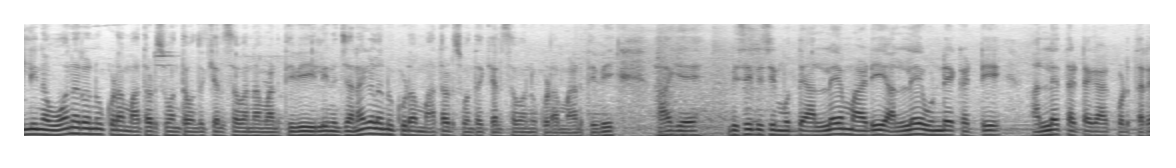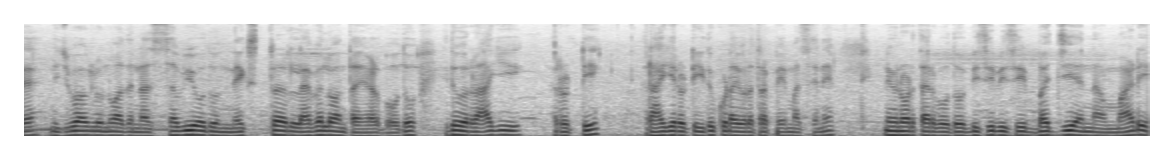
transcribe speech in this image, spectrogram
ಇಲ್ಲಿನ ಓನರನ್ನು ಕೂಡ ಮಾತಾಡಿಸುವಂಥ ಒಂದು ಕೆಲಸವನ್ನು ಮಾಡ್ತೀವಿ. ಇಲ್ಲಿನ ಜನಗಳನ್ನು ಕೂಡ ಮಾತಾಡಿಸುವಂಥ ಕೆಲಸವನ್ನು ಕೂಡ ಮಾಡ್ತೀವಿ. ಹಾಗೆ ಬಿಸಿ ಬಿಸಿ ಮುದ್ದೆ ಅಲ್ಲೇ ಮಾಡಿ, ಅಲ್ಲೇ ಉಂಡೆ ಕಟ್ಟಿ, ಅಲ್ಲೇ ತಟ್ಟೆಗೆ ಹಾಕ್ಕೊಡ್ತಾರೆ. ನಿಜವಾಗ್ಲೂ ಅದನ್ನು ಸವಿಯೋದು ನೆಕ್ಸ್ಟ್ ಲೆವೆಲು ಅಂತ ಹೇಳ್ಬೋದು. ಇದು ರಾಗಿ ರೊಟ್ಟಿ. ರಾಗಿ ರೊಟ್ಟಿ, ಇದು ಕೂಡ ಇವ್ರ ಹತ್ರ ಫೇಮಸ್ಸೇನೆ ನೀವು ನೋಡ್ತಾ ಇರ್ಬೋದು, ಬಿಸಿ ಬಿಸಿ ಬಜ್ಜಿಯನ್ನು ಮಾಡಿ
